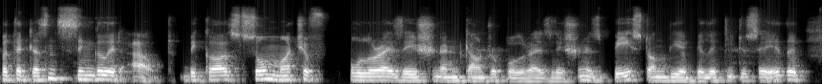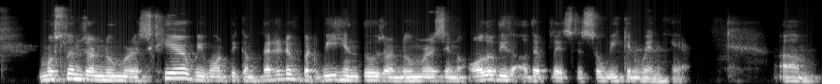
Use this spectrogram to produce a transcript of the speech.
but that doesn't single it out because so much of polarization and counterpolarization is based on the ability to say that Muslims are numerous here, we won't be competitive, but we Hindus are numerous in all of these other places, so we can win here. Um,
